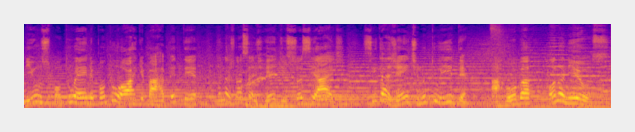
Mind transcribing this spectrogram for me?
news.n.org/pt e nas nossas redes sociais. Siga a gente no Twitter, ONUNews.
